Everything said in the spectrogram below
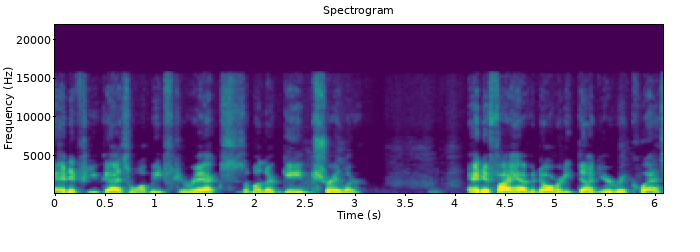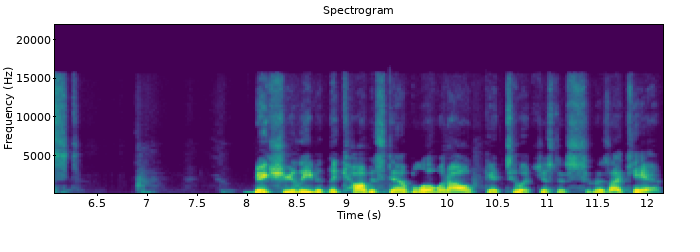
And if you guys want me to react to some other game trailer, and if I haven't already done your request, make sure you leave it in the comments down below and I'll get to it just as soon as I can.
